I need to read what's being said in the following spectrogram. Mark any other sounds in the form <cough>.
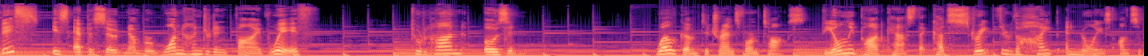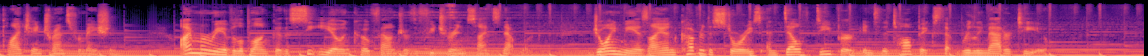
This is episode number 105 with Turhan Ozen. Welcome to Transform Talks, the only podcast that cuts straight through the hype and noise on supply chain transformation. I'm Maria Villablanca, the CEO and co founder of the Future Insights Network. Join me as I uncover the stories and delve deeper into the topics that really matter to you.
